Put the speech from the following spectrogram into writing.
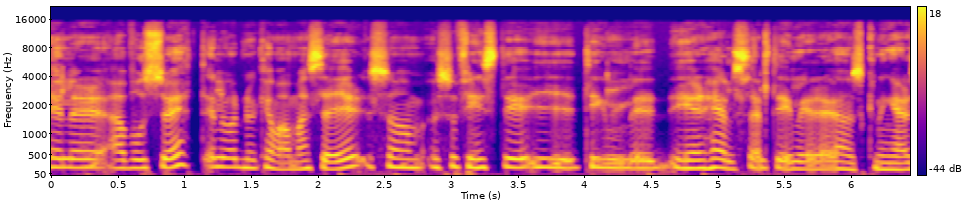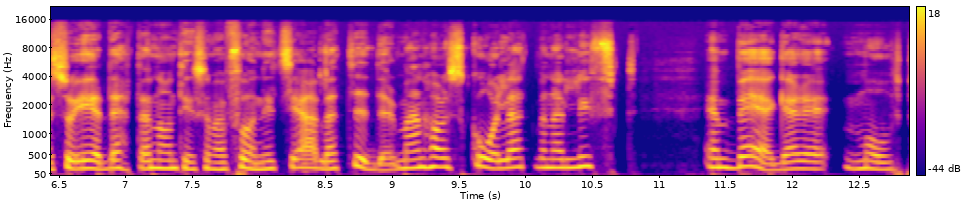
eller vos souhaits, eller vad det nu kan vara man säger, som, så finns det i, till er hälsa eller till era önskningar, så är detta någonting som har funnits i alla tider. Man har skålat, man har lyft en bägare mot,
